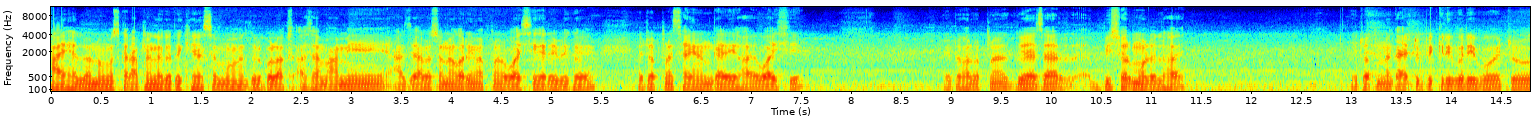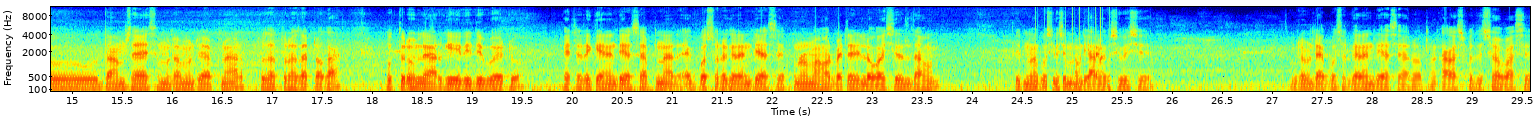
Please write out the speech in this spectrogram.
হাই হেল্ল' নমস্কাৰ। আপোনালোকে দেখি আছে মহিদুল ব্লগছ। আছাম আমি আজি আলোচনা কৰিম আপোনাৰ ৱাই চি গাড়ীৰ বিষয়ে। এইটো আপোনাৰ ছেকেণ্ড হেণ্ড গাড়ী হয় ৱাই চি এইটো হ'ল আপোনাৰ দুহেজাৰ বিছৰ মডেল হয়। এইটো আপোনাৰ গাড়ীটো বিক্ৰী কৰিব এইটো দাম চাই আছে মোটামুটি আপোনাৰ পঁচাত্তৰ হাজাৰ টকা। সত্তৰ হ'লে আৰু কি এৰি দিব এইটো। বেটাৰী গেৰাণ্টি আছে আপোনাৰ এক বছৰৰ গেৰাণ্টি আছে। পোন্ধৰ মাহৰ বেটাৰী লগাইছিল তাহোন তিনিমাহ গুচি গৈছে গুচি গৈছে। মোটামুটি এক বছৰ গ্যাৰাণ্টি আছে আৰু আপোনাৰ। কাগজ পাতি চব আছে।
